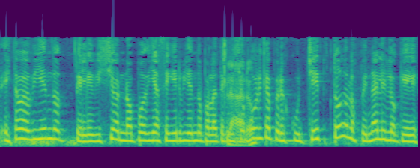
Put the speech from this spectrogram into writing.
estaba viendo televisión, no podía seguir viendo por la televisión pública, pero escuché todos los penales, lo que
